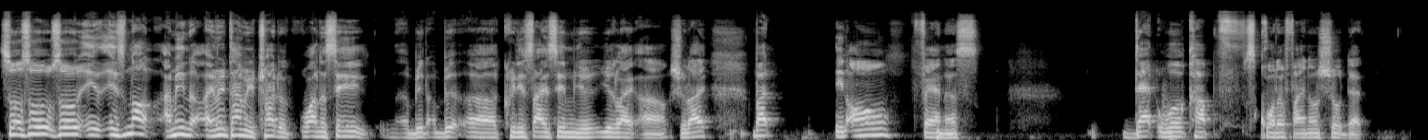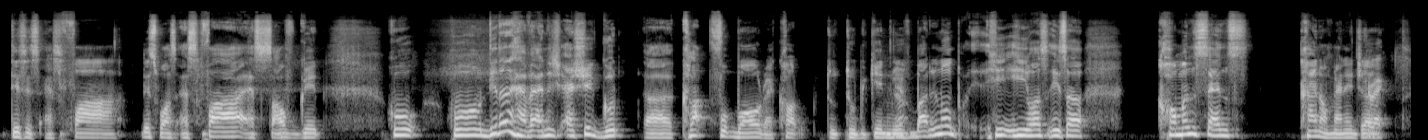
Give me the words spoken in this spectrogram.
So so so it, it's not. I mean, every time we try to want to say a bit a bit uh, criticize him, you you're like, uh, should I? But in all fairness, that World Cup quarterfinal showed that this is as far. This was as far as Southgate, who who didn't have any actually good uh, club football record to, to begin with. But you know, he he was he's a common sense kind of manager Correct.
